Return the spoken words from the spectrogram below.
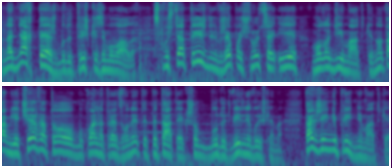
на днях теж будуть трішки зимувалих. Спустя тиждень вже почнуться і молоді матки. Ну там є черга, то буквально треба дзвонити, питати, якщо будуть вільні вишліми. Також і неплідні матки.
